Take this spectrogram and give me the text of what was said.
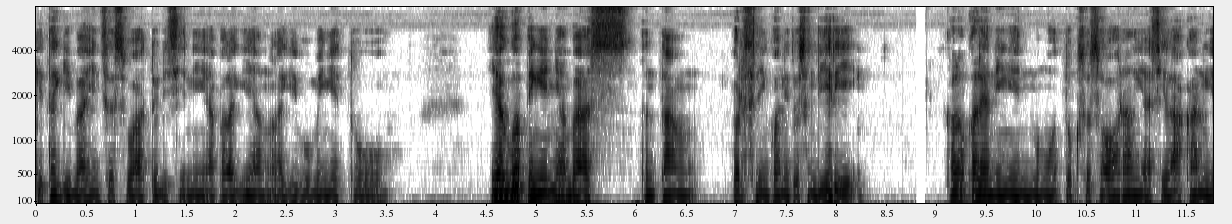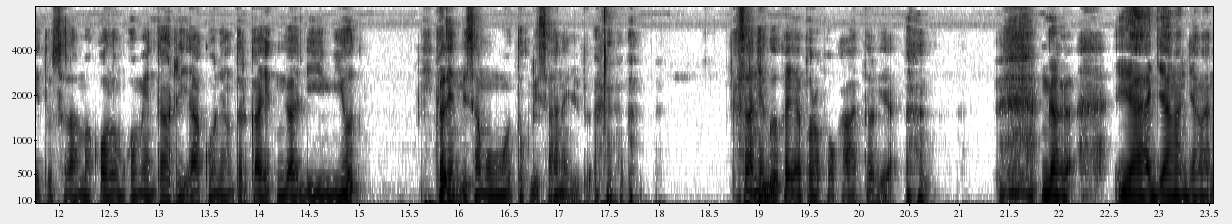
kita gibahin sesuatu di sini apalagi yang lagi booming itu. Ya gue pengennya bahas tentang perselingkuhan itu sendiri kalau kalian ingin mengutuk seseorang ya silahkan gitu. Selama kolom komentar di akun yang terkait nggak di mute kalian bisa mengutuk di sana gitu. Kesannya gue kayak provokator ya. Enggak enggak ya jangan jangan.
